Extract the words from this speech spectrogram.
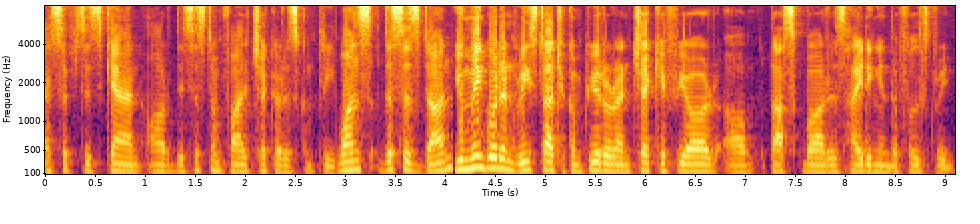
sfc scan or the system file checker is complete. Once this is done you may go ahead and restart your computer and check if your uh, taskbar is hiding in the full screen.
